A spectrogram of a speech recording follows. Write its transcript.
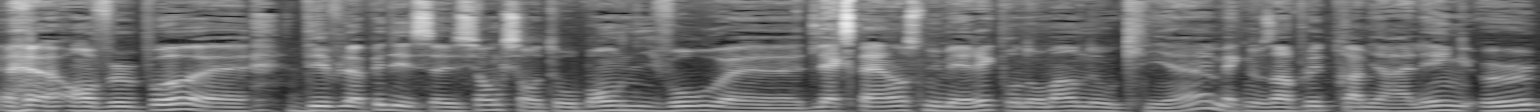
euh, on veut pas euh, développer des solutions qui sont au bon niveau euh, de l'expérience numérique pour nos membres, nos clients, mais que nos employés de première ligne, eux,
